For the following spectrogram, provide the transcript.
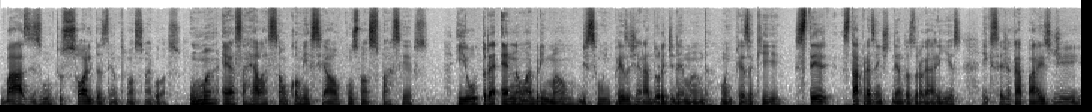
bases muito sólidas dentro do nosso negócio. Uma é essa relação comercial com os nossos parceiros. E outra é não abrir mão de ser uma empresa geradora de demanda, uma empresa que este, está presente dentro das drogarias e que seja capaz de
